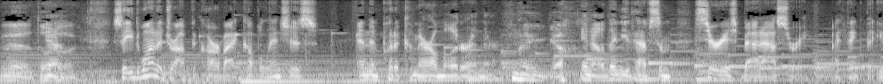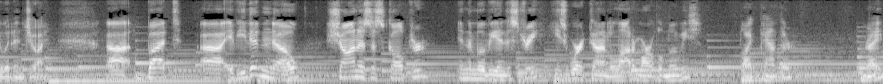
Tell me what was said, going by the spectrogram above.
yeah, totally. Yeah. So you'd want to drop the car by a couple inches and then put a Camaro motor in there. There you go. you know, then you'd have some serious badassery, I think, that you would enjoy. Uh, but uh, if you didn't know, Sean is a sculptor in the movie industry. He's worked on a lot of Marvel movies, Black Panther, right?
